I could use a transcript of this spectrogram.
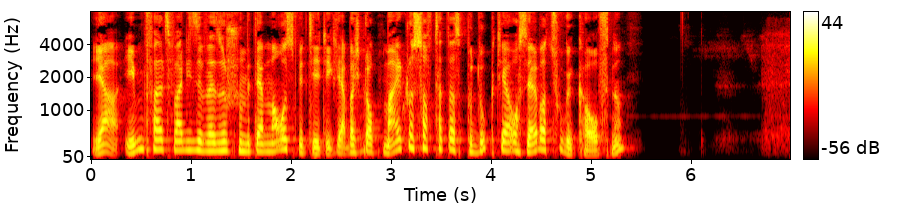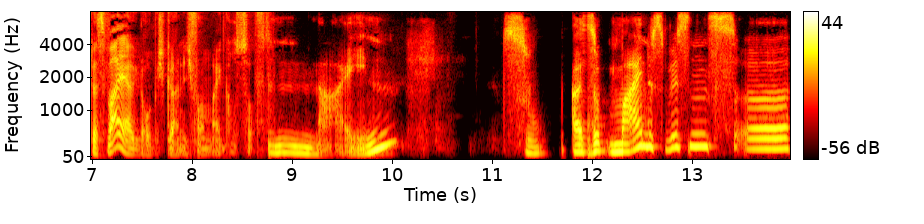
ja, ebenfalls war diese Version schon mit der Maus betätigt. Aber ich glaube, Microsoft hat das Produkt ja auch selber zugekauft, ne? Das war ja, glaube ich, gar nicht von Microsoft. Nein. Zu, also meines Wissens äh,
